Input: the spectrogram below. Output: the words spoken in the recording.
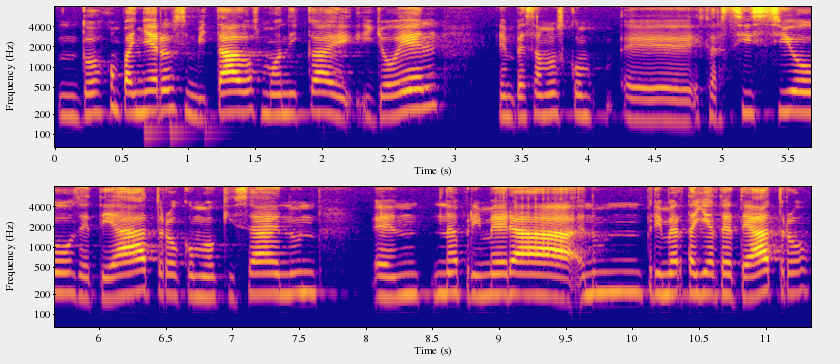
dos compañeros invitados, Mónica y, Joel. Empezamos con ejercicios de teatro, como quizá en un, en una primera, en un primer taller de teatro.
